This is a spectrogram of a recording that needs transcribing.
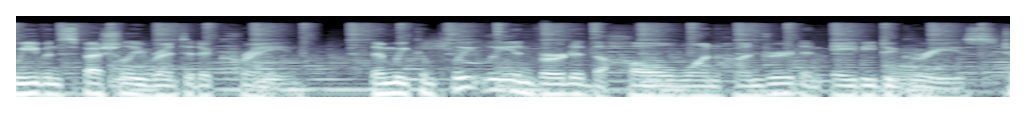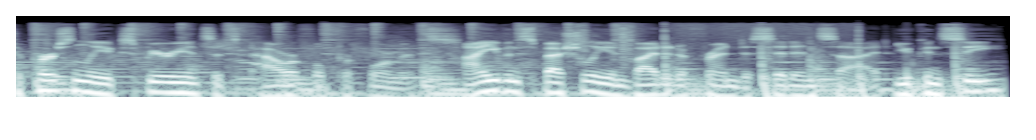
we even specially rented a crane. Then we completely inverted the hull 180 degrees to personally experience its powerful performance. I even specially invited a friend to sit inside. You can see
